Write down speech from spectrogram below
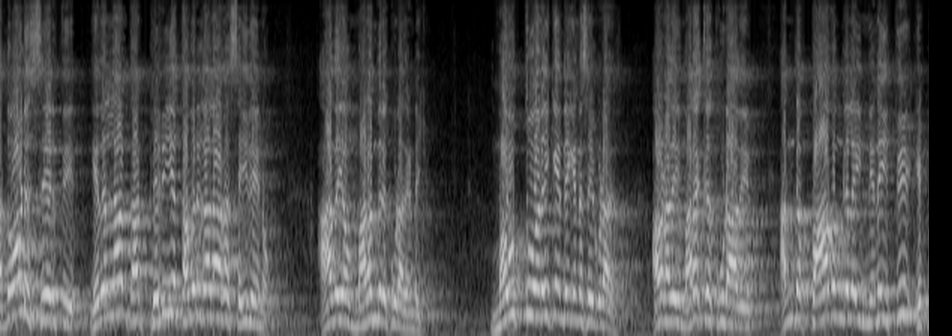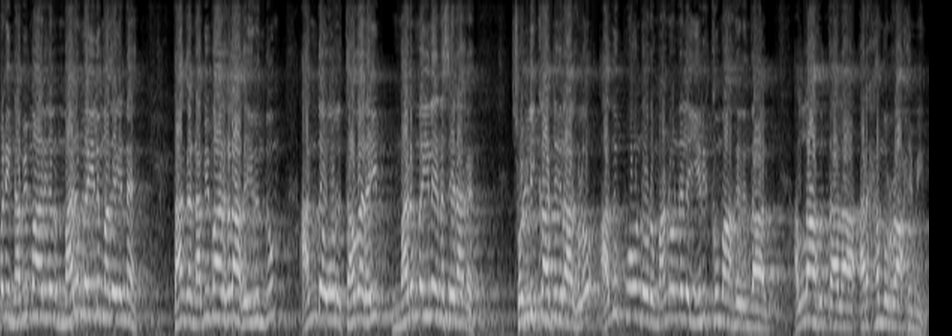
அதோடு சேர்த்து எதெல்லாம் தான் பெரிய தவறுகளாக செய்தேனோ அதை அவன் மறந்துடக்கூடாது என்றைக்கும். மௌத்து வரைக்கும் இன்றைக்கு என்ன செய்யக்கூடாது? அவன் அதை மறக்க கூடாது அந்த பாவங்களை நினைத்து எப்படி நபிமார்கள் மறுமையிலும் அதை என்ன தாங்கள் நபிமார்களாக இருந்தும் அந்த ஒரு தவறை மறுமையில என்ன செய்யறாங்க சொல்லி காட்டுகிறார்களோ அது போன்ற ஒரு மனோநிலை இருக்குமாக இருந்தால் அல்லாஹு தாலா அர்ஹமுர் ராஹிமின்.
